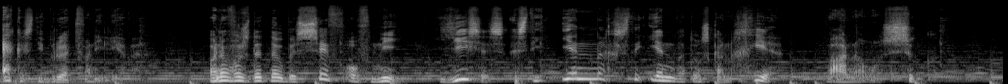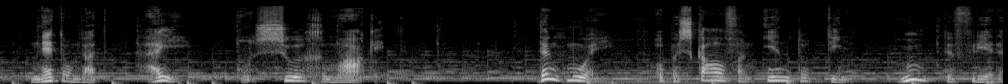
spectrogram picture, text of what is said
ek is die brood van die lewe. Wanneer ons dit nou besef of nie, Jesus is die enigste een wat ons kan gee waarna ons soek. Net omdat hy ons so gemaak het. Dink mooi op 'n skaal van 1 tot 10. Hoe tevrede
